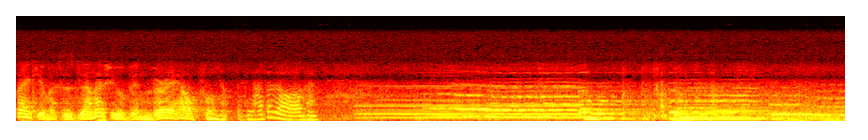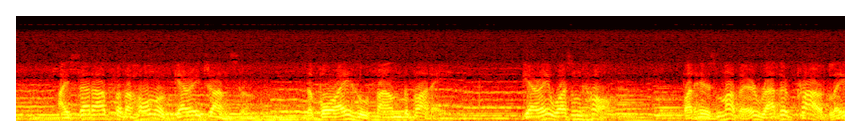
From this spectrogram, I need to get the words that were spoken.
Thank you, Mrs. Dennis. You've been very helpful. No, not at all. I set out for the home of Gary Johnson, the boy who found the body. Gary wasn't home, but his mother rather proudly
